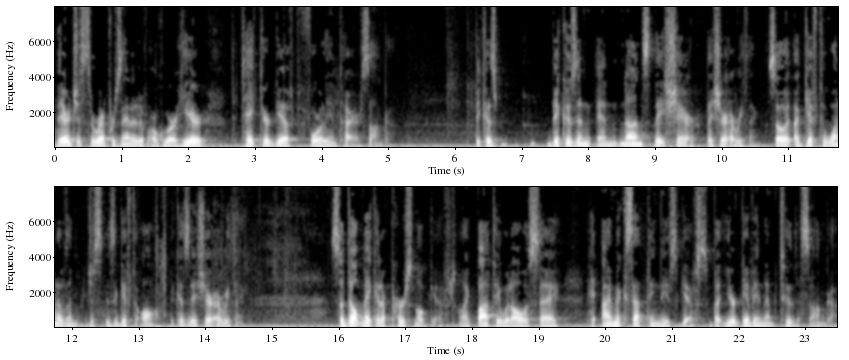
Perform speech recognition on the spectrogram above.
They're just the representative or who are here to take your gift for the entire Sangha. Because bhikkhus and, and nuns, they share. They share everything. So a, a gift to one of them just is a gift to all because they share everything. So don't make it a personal gift. Like Bhante would always say, hey, I'm accepting these gifts, but you're giving them to the Sangha.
